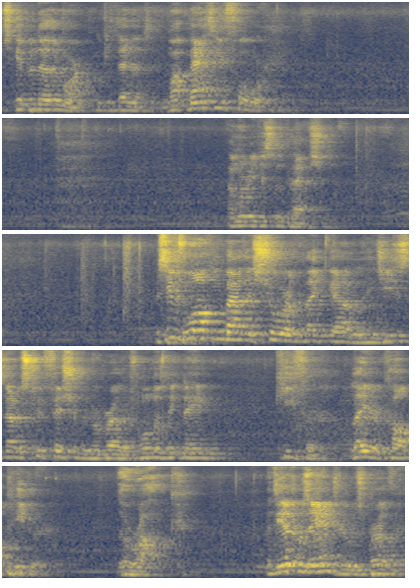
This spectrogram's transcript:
Skip another mark. We'll get that. Ma- Matthew 4. I'm going to read this in the Passion. As he was walking by the shore of Lake Galilee, Jesus noticed two fishermen were brothers. One was nicknamed Kepha, later called Peter, the rock. And the other was Andrew, his brother.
